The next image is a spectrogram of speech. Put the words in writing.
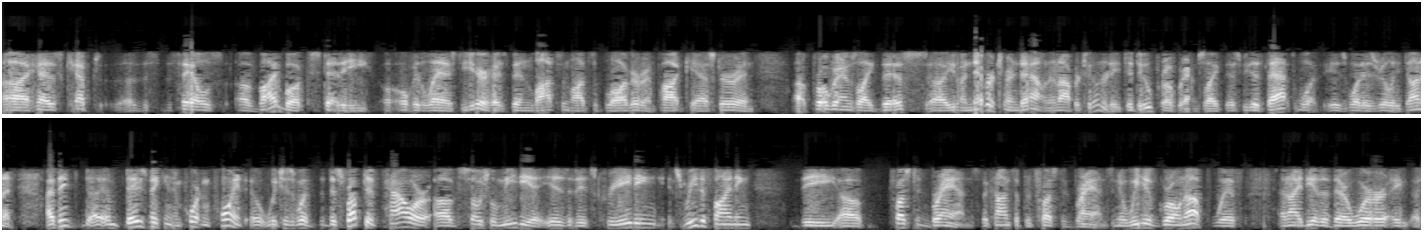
has kept uh, the, sales of my book steady over the last year has been lots and lots of blogger and podcaster and uh, programs like this. Uh, you know, I never turn down an opportunity to do programs like this because that's what is what has really done it. I think uh, Dave's making an important point, uh, which is what the disruptive power of social media is that it's creating, it's redefining the uh, trusted brands, the concept of trusted brands. You know, we have grown up with an idea that there were a, a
